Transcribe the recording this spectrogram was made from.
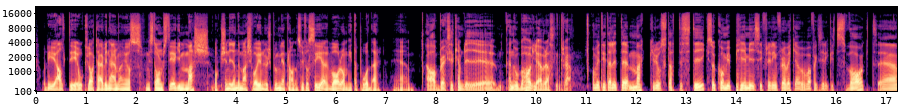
Och det är ju alltid oklart här. Vi närmar oss med stormsteg i mars och 29 mars var ju den ursprungliga planen så vi får se vad de hittar på där. Eh, ja, Brexit kan bli eh, en obehaglig överraskning tror jag. Om vi tittar lite makrostatistik så kom ju PMI-siffror in förra veckan och var faktiskt riktigt svagt. Eh,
